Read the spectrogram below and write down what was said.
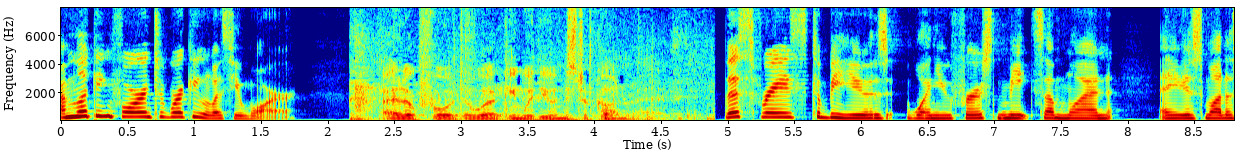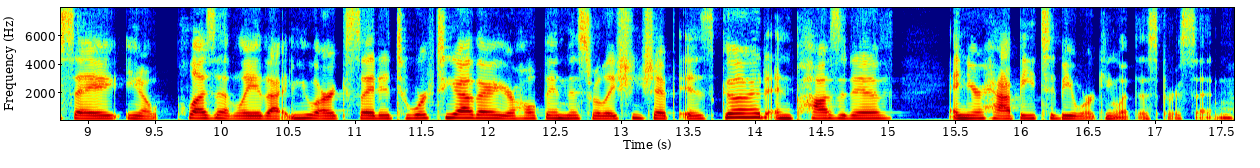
I'm looking forward to working with you more. I look forward to working with you, Mr. Conrad. This phrase could be used when you first meet someone and you just want to say, you know, pleasantly that you are excited to work together. You're hoping this relationship is good and positive and you're happy to be working with this person.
